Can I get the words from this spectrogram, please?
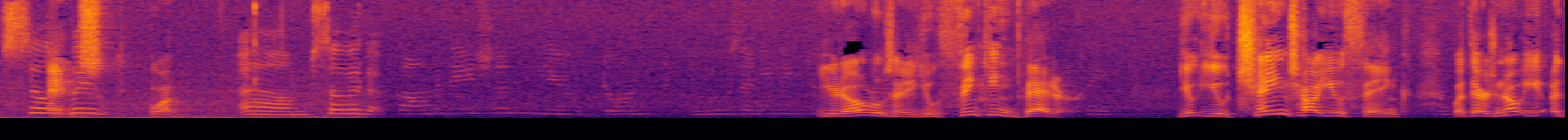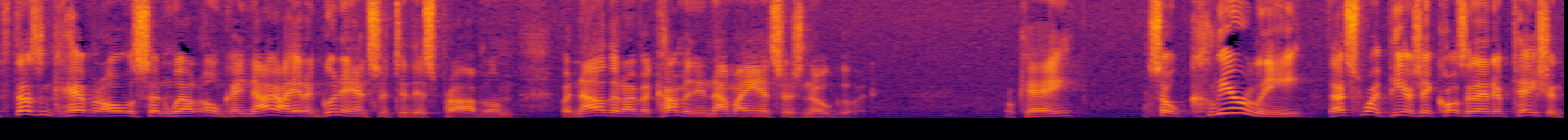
So And with what? um, so with accommodation, you don't lose anything. You don't lose any. You're thinking better. You, you change how you think, but there's no, it doesn't happen all of a sudden, well, okay, now I had a good answer to this problem, but now that I've accommodated, now my answer is no good. Okay? So clearly, that's why Piaget calls it adaptation.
